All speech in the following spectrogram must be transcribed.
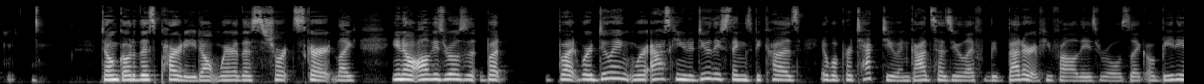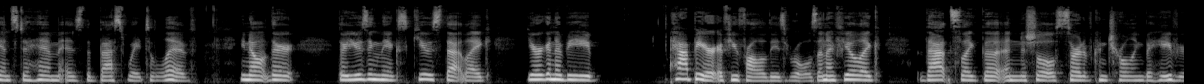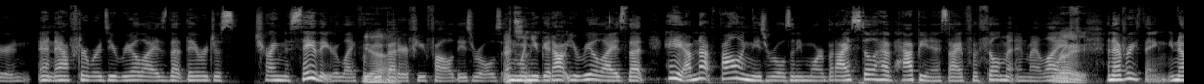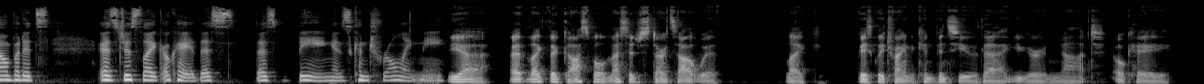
don't go to this party. Don't wear this short skirt. Like you know all these rules but but we're doing we're asking you to do these things because it will protect you. And god says your life will be better if you follow these rules. Like obedience to him is the best way to live. You know they're they're using the excuse that like you're going to be happier if you follow these rules. And i feel like that's like the initial sort of controlling behavior and, and afterwards you realize that they were just trying to say that your life would Yeah. be better if you follow these rules and It's when like- you get out you realize that hey i'm not following these rules anymore but i still have happiness i have fulfillment in my life Right. and everything you know but it's it's just like okay this this being is controlling me Yeah. Uh, like the gospel message starts out with like basically trying to convince you that you're not okay.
